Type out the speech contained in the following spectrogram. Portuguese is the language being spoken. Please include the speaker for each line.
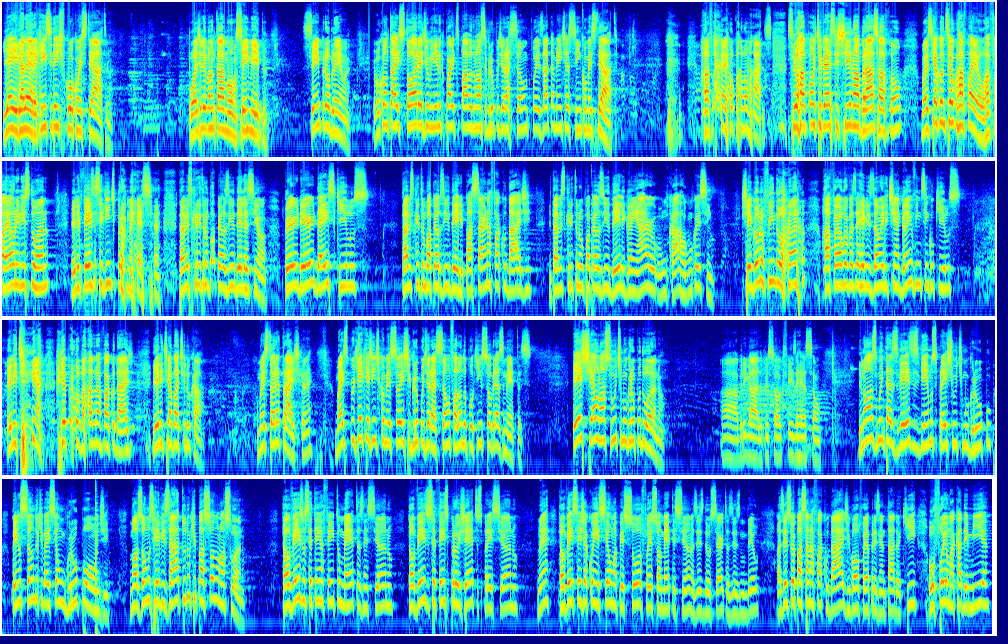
Speaker 1: E aí, galera, quem se identificou com esse teatro? Pode levantar a mão, sem medo. Sem problema. Eu vou contar a história de um menino que participava do nosso grupo de oração, que foi exatamente assim como esse teatro. Rafael Palomares. Se o Rafão estiver assistindo, um abraço, Rafão. Mas o que aconteceu com o Rafael? O Rafael, no início do ano, ele fez a seguinte promessa. Estava escrito no papelzinho dele assim, ó. Perder 10 quilos. Estava escrito no papelzinho dele, passar na faculdade. E estava escrito no papelzinho dele, ganhar um carro, alguma coisa assim. Chegou no fim do ano, o Rafael foi fazer a revisão, ele tinha ganho 25 quilos. Ele tinha reprovado na faculdade e ele tinha batido o carro. Uma história trágica, né? Mas por que, que a gente começou este grupo de oração falando um pouquinho sobre as metas? Este é o nosso último grupo do ano. Ah, obrigado, pessoal que fez a reação. E nós muitas vezes viemos para este último grupo pensando que vai ser um grupo onde nós vamos revisar tudo o que passou no nosso ano. Talvez você tenha feito metas nesse ano, talvez você fez projetos para esse ano, né? Talvez seja conhecer uma pessoa, foi a sua meta esse ano, às vezes deu certo, às vezes não deu. Às vezes foi passar na faculdade, igual foi apresentado aqui, ou foi uma academia.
